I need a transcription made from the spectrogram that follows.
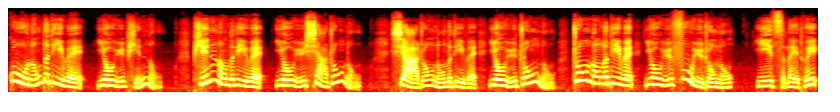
雇农的地位优于贫农，贫农的地位优于下中农，下中农的地位优于中农，中农的地位优于富裕中农，以此类推，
